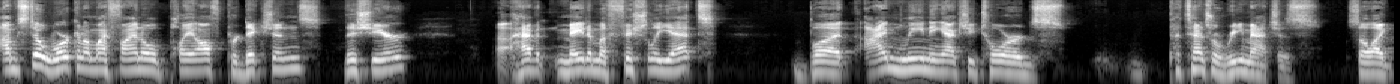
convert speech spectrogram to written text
I'm still working on my final playoff predictions this year. Uh, haven't made them officially yet, but I'm leaning actually towards potential rematches. So, like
